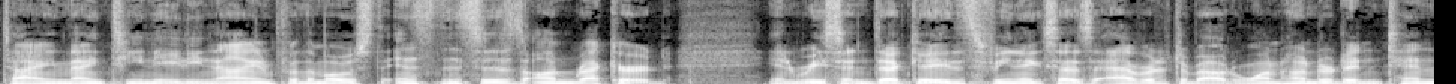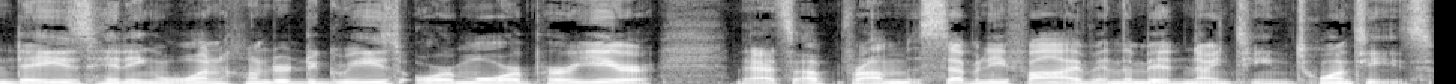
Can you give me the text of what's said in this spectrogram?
tying 1989 for the most instances on record. In recent decades, Phoenix has averaged about 110 days hitting 100 degrees or more per year. That's up from 75 in the mid 1920s.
